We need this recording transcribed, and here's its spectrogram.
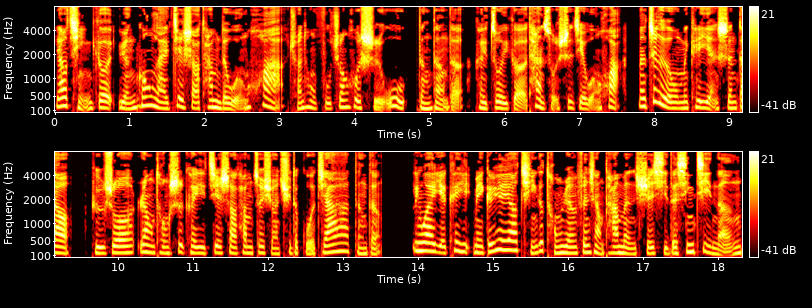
邀请一个员工来介绍他们的文化、传统服装或食物等等的，可以做一个探索世界文化。那这个我们可以延伸到，比如说让同事可以介绍他们最喜欢去的国家等等。另外，也可以每个月邀请一个同仁分享他们学习的新技能，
